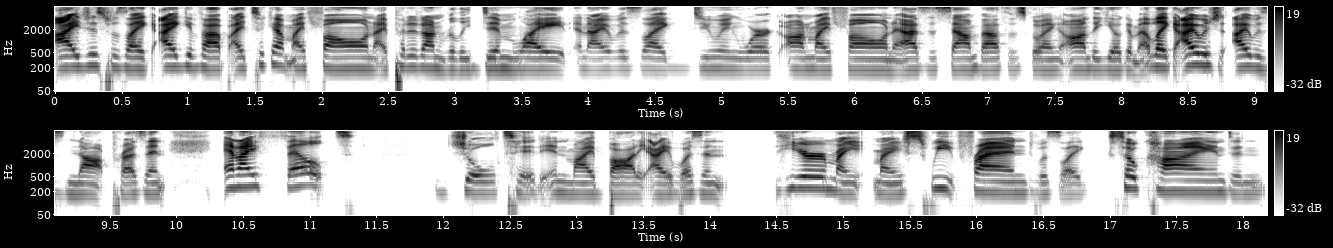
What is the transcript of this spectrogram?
I just was like, I give up. I took out my phone, I put it on really dim light, and I was like doing work on my phone as the sound bath was going on the yoga mat. Like I was, I was not present, and I felt jolted in my body. I wasn't here. My my sweet friend was like so kind and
